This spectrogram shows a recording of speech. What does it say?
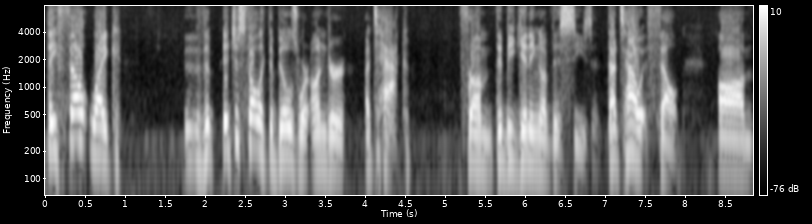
they felt like the, it just felt like the Bills were under attack from the beginning of this season. That's how it felt. Um,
